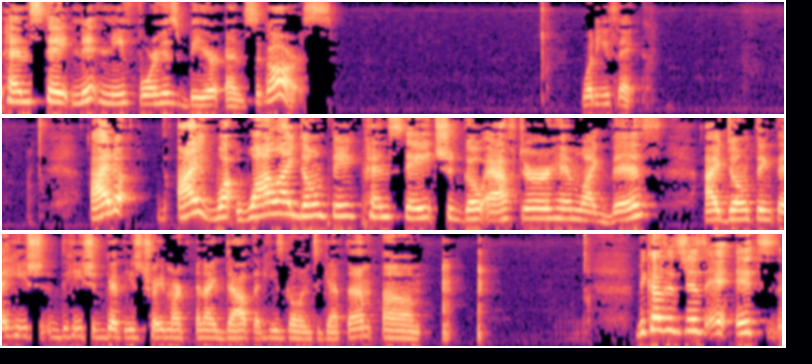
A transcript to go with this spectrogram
Penn State Nittany for his beer and cigars? What do you think? I don't. I while I don't think Penn State should go after him like this, I don't think that he should he should get these trademarks, and I doubt that he's going to get them. Um, because it's just it, it's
